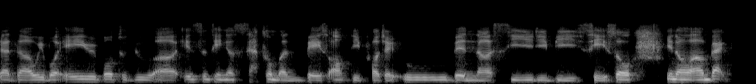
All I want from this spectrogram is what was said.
that uh, we were able to do uh, instantaneous settlement based off the project Ubin uh, CBDC. So, you know, um, back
